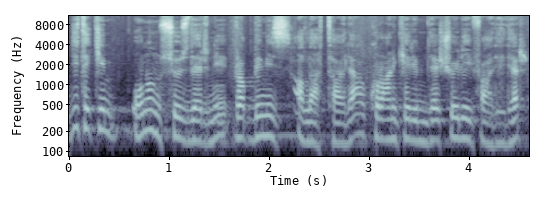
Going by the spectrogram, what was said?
Nitekim onun sözlerini Rabbimiz Allah Teala Kur'an-ı Kerim'de şöyle ifade eder.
